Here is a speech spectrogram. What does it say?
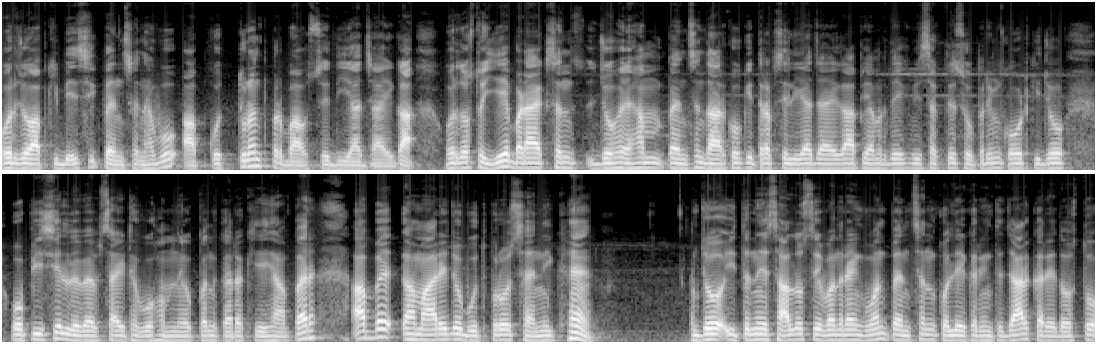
और जो आपकी बेसिक पेंशन है, वो आपको तुरंत प्रभाव से दिया जाएगा। और दोस्तों, ये बड़ा एक्शन जो है हम पेंशन धारकों की तरफ़ से लिया जाएगा। आप यहाँ पर देख भी सकते हैं सुप्रीम कोर्ट की जो ऑफिशियल वेबसाइट है, वो हमने ओपन कर रखी है यहाँ पर। अब हमारे जो भूतपूर्व सैनिक हैं जो इतने सालों से वन रैंक वन पेंशन को लेकर इंतज़ार करे दोस्तों,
